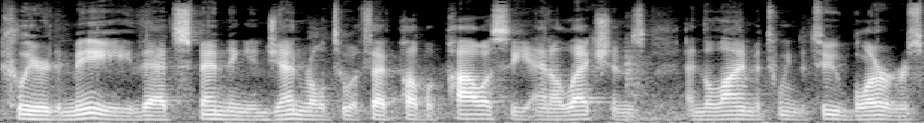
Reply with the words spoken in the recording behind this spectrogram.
clear to me that spending in general to affect public policy and elections and the line between the two blurs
